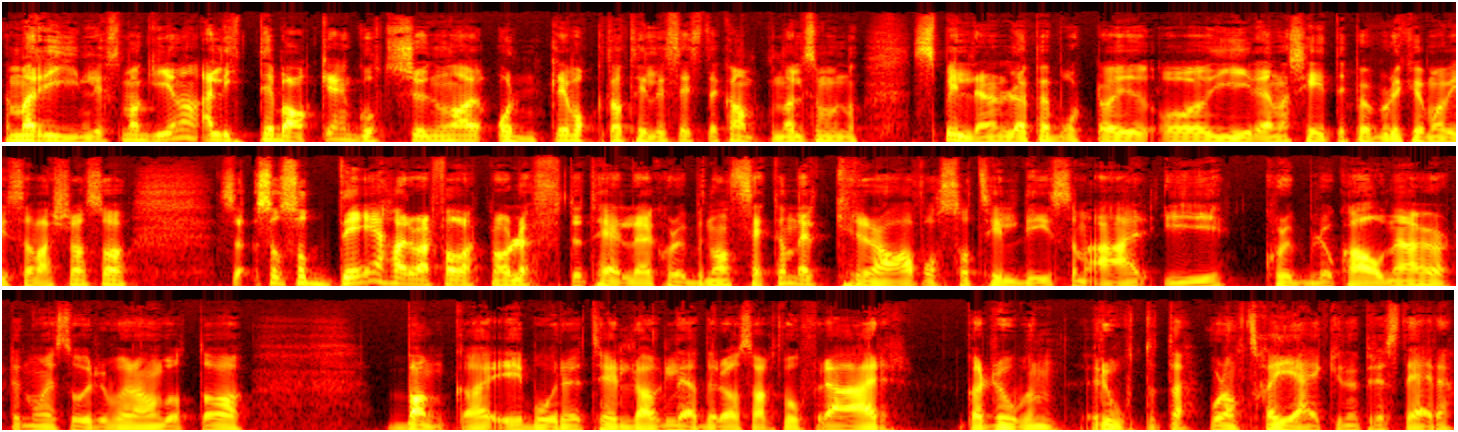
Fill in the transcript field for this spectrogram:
den Marienlyst-magien er litt tilbake. Godsunionen har ordentlig våkna til de siste kampene. og liksom Spillerne løper bort og, og gir energi til publikum og vice versa. Så, så, så, så, det har i hvert fall vært med å løfte ut hele klubben. Han setter en del krav også til de som er i klubblokalene. Jeg har hørt noen historier hvor han har gått og banka i bordet til daglig leder og sagt hvorfor er garderoben rotete? Hvordan skal jeg kunne prestere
